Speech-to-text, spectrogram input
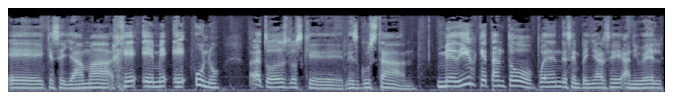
eh, que se llama GME1 para todos los que les gusta medir qué tanto pueden desempeñarse a nivel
